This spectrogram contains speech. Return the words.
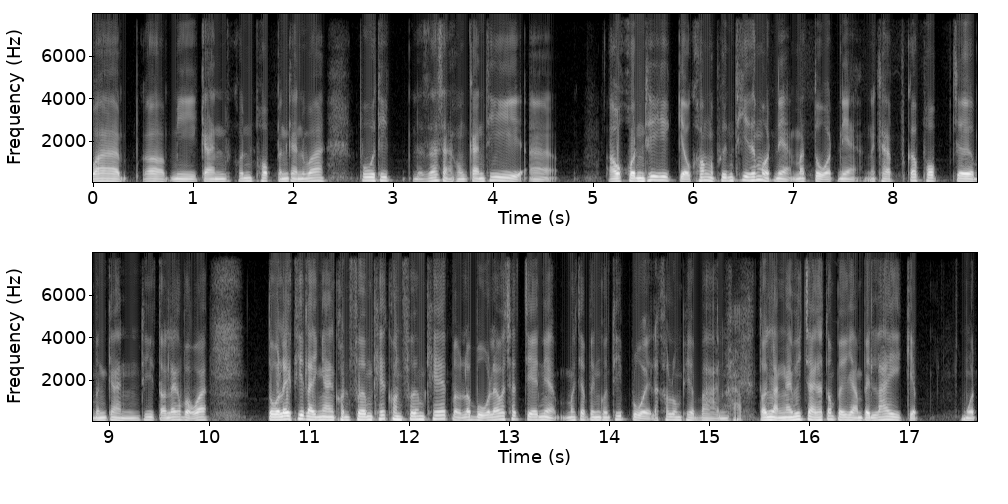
ว่าก็มีการค้นพบเหมือนกันว่าผู้ที่ลักษณะของการที่เอ่อเอาคนที่เกี่ยวข้องกับพื้นที่ทั้งหมดเนี่ยมาตรวจเนี่ยนะครับก็พบเจอเหมือนกันที่ตอนแรกก็บอกว่าตัวเลขที่รายงาน confirmed case confirmed case แบบระบุแล้วว่าชัดเจนเนี่ยมันจะเป็นคนที่ป่วยแล้วเข้าโรงพยาบาลครับตอนหลังงานวิจัยเขาต้องพยายามไปไล่เก็บ หมด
